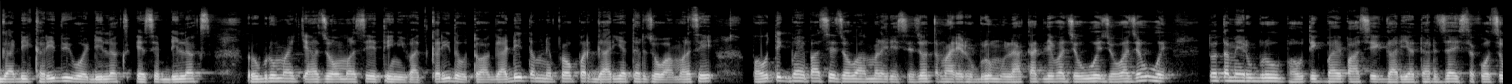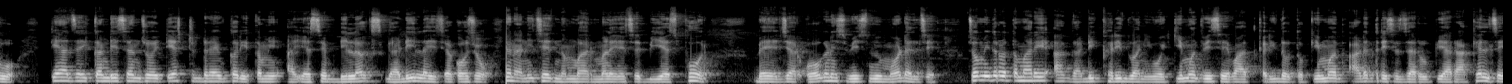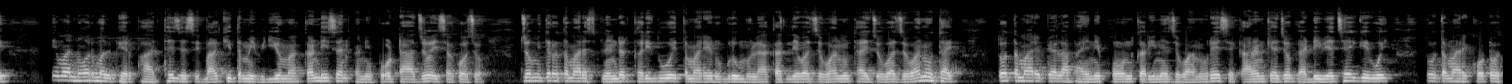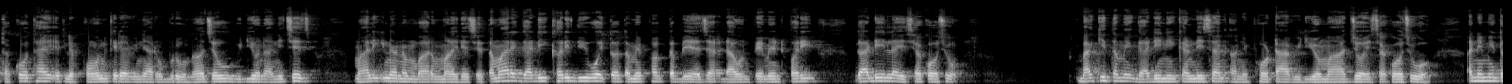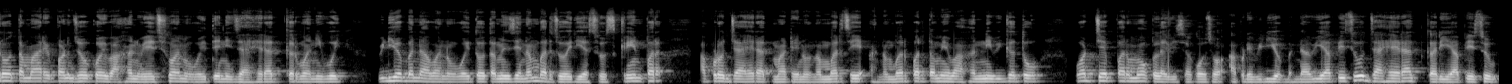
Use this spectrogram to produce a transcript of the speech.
ગાડી ખરીદવી હોય, ડિલક્સ એસએફ ડિલક્સ રૂબરૂમાં ક્યાં જોવા મળશે તેની વાત કરી દઉં. તો આ ગાડી તમને પ્રોપર ગારિયાધર જોવા મળશે. ભૌતિકભાઈ પાસે જોવા મળી રહેશે. જો તમારે રૂબરૂ મુલાકાત લેવા જવું હોય, જોવા જવું હોય તો તમે રૂબરૂ ભૌતિકભાઈ પાસે ગારિયાધાર જઈ શકો છો. ત્યાં જઈ કન્ડિશન જોઈ ટેસ્ટ ડ્રાઈવ કરી તમે આ એસએફ ડિલક્સ ગાડી લઈ શકો છો. તેના નીચે જ નંબર મળે છે બીએસ ફોર બે હજાર ઓગણીસ વીસનું મોડલ છે. જો મિત્રો તમારે આ ગાડી ખરીદવાની હોય કિંમત વિશે વાત કરી દઉં તો કિંમત આડત્રીસ હજાર રૂપિયા રાખેલ છે. તેમાં નોર્મલ ફેરફાર થઈ જશે. બાકી તમે વિડીયોમાં કન્ડિશન અને ફોટા જોઈ શકો છો. જો મિત્રો તમારે સ્પ્લેન્ડર ખરીદવું હોય તમારે રૂબરૂ મુલાકાત લેવા જવાનું થાય, જોવા જવાનું થાય તો તમારે પહેલાં ભાઈને ફોન કરીને જવાનું રહેશે. કારણ કે જો ગાડી વેચાઈ ગઈ હોય, તો તમારે ખોટો ધક્કો થાય એટલે ફોન કર્યા વિના રૂબરૂ ન જવું. વિડીયોના નીચે જ માલિકના નંબર મળી રહેશે. તમારે ગાડી ખરીદવી હોય તો તમે ફક્ત બે હજાર ડાઉન પેમેન્ટ ભરી ગાડી લઈ શકો છો. બાકી તમે ગાડીની કન્ડિશન અને ફોટા વિડીયોમાં જોઈ શકો છો. અને મિત્રો, તમારે પણ જો કોઈ વાહન વેચવાનું હોય, તેની જાહેરાત કરવાની હોય, વીડિયો બનાવવાનો હોય, તો તમે જે નંબર જોઈ રહ્યા છો, સ્ક્રીન પર આપણો જાહેરાત માટેનો નંબર છે. આ નંબર પર તમે વાહનની વિગતો વોટ્સએપ પર મોકલાવી શકો છો. આપણે વીડિયો બનાવી આપીશું, જાહેરાત કરી આપીશું.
